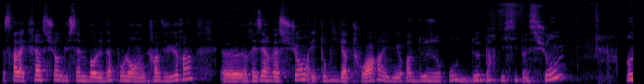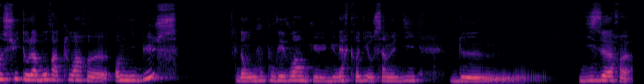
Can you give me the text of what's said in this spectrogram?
ce sera la création du symbole d'Apollon en gravure. Euh, réservation est obligatoire. Il y aura 2 euros de participation. Ensuite, au laboratoire euh, Omnibus, donc vous pouvez voir du, mercredi au samedi de 10h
